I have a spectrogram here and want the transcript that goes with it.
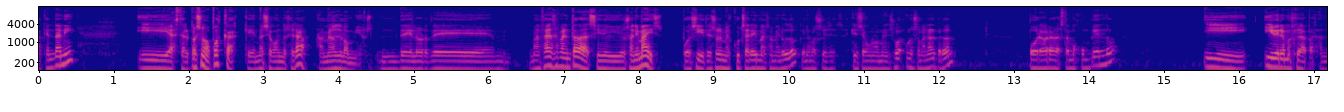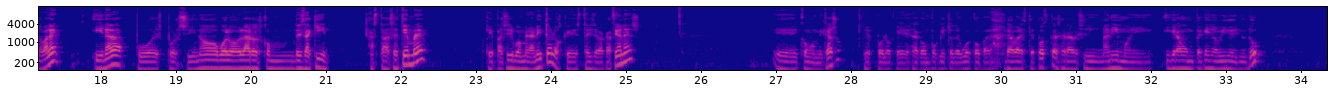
Y hasta el próximo podcast, que no sé cuándo será, al menos de los míos. De los de manzanas enfrentadas, si os animáis, pues sí, de esos me escucharéis más a menudo. Queremos que sea uno mensual, uno semanal, perdón. Por ahora lo estamos cumpliendo. Y, y veremos qué va pasando, ¿vale? Y nada, pues por si no vuelvo a hablaros desde aquí hasta septiembre, que paséis buen veranito, los que estáis de vacaciones, eh, como en mi caso, que es por lo que saco un poquito de hueco para grabar este podcast, ahora a ver si me animo y, y grabo un pequeño vídeo de YouTube.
